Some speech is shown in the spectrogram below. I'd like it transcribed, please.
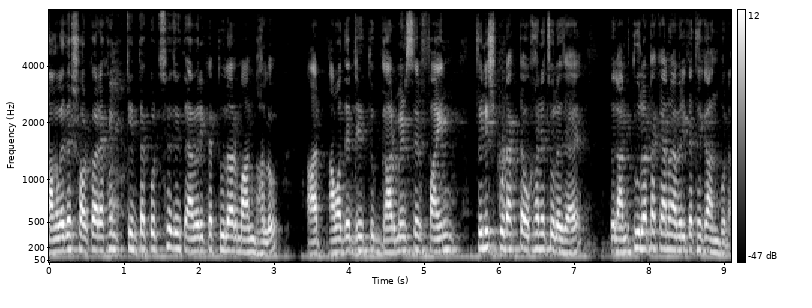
বাংলাদেশ সরকার এখন চিন্তা করছে যেহেতু আমেরিকার তুলার মান ভালো আর আমাদের যেহেতু গার্মেন্টসের ফাইন ফিনিশ প্রোডাক্টটা ওখানে চলে যায়, তাহলে আমি তুলাটা কেন আমেরিকা থেকে আনব না?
